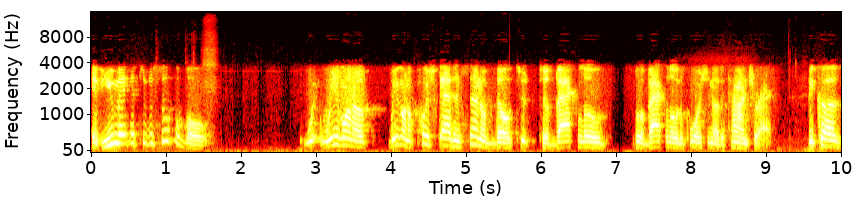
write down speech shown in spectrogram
If you make it to the Super Bowl, we're going to we're going to push that incentive though to to backload to a backloaded portion of the contract because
